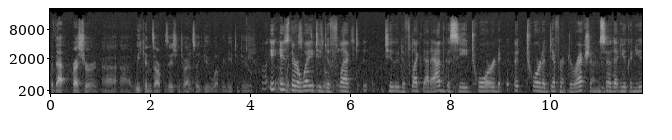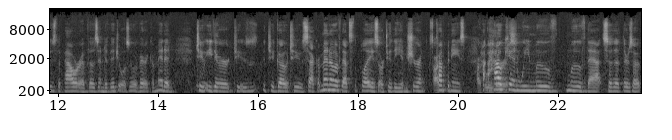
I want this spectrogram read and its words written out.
but that pressure uh, uh, weakens our position to actually do what we need to do. Well, uh, Is there a way to deflect, to deflect that advocacy toward, uh, toward a different direction so that you can use the power of those individuals who are very committed to either to, to go to Sacramento, if that's the place, or to the insurance I- companies? I H- believe How there is. can we move, move that so that there's a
